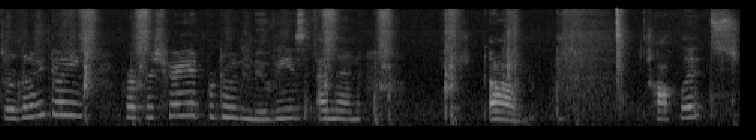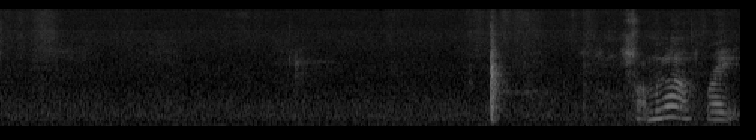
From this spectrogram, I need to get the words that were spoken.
So we're gonna be doing for first period we're doing movies and then um chocolates. So I'm gonna write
